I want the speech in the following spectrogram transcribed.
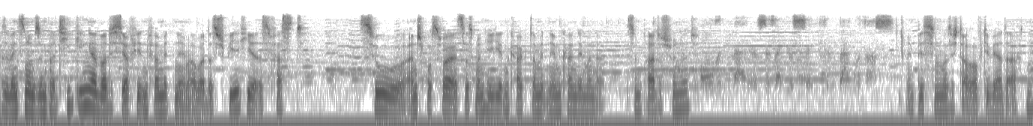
Also wenn es nur um Sympathie ginge, würde ich sie auf jeden Fall mitnehmen, aber das Spiel hier ist fast zu anspruchsvoll, als dass man hier jeden Charakter mitnehmen kann, den man sympathisch findet. Ein bisschen muss ich darauf die Werte achten.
